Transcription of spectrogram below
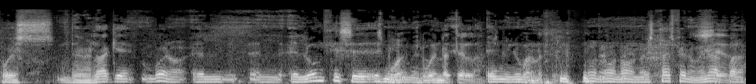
Pues de verdad que, bueno, el, el, el 11 es, es mi número. buena tela. Es mi número. No, no, no, no, esta es fenomenal. Seda. Para,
